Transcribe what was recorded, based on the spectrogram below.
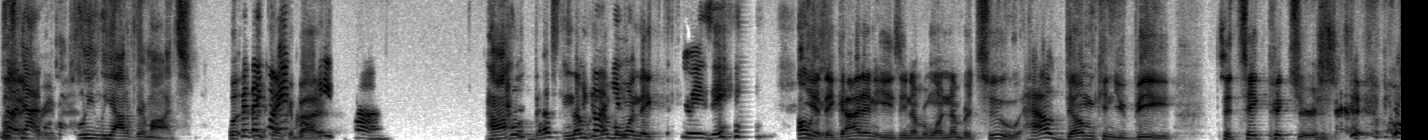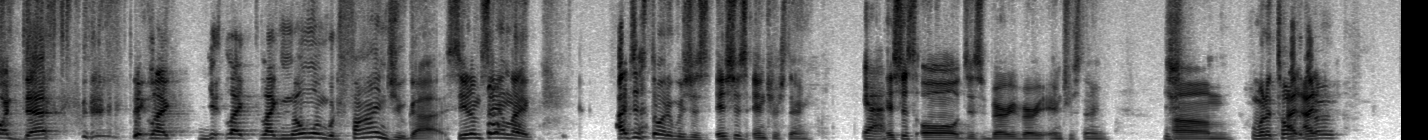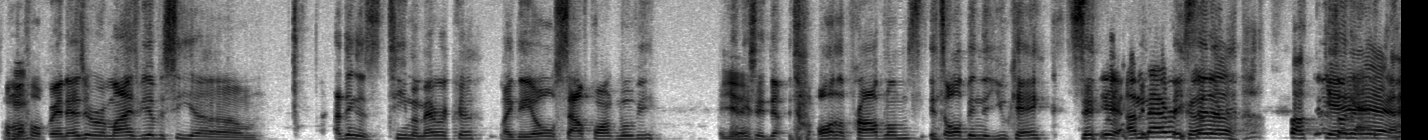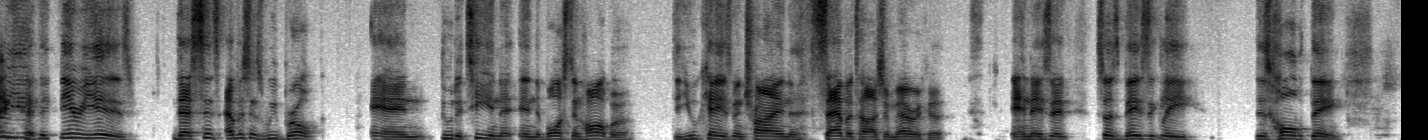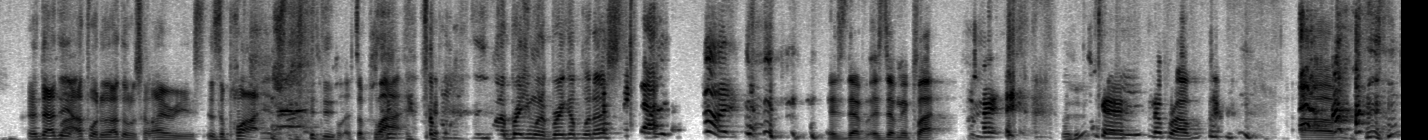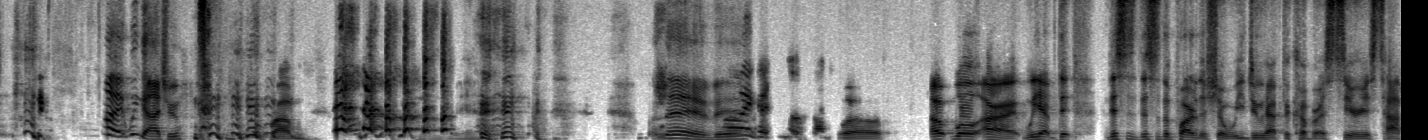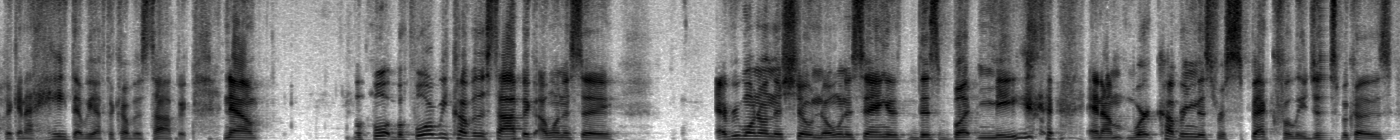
Those no, people completely out of their minds. But, but they got think about it. Huh? huh? Well, that's number number one. They too easy. oh yeah, yeah, they got in easy. Number one. Number two. How dumb can you be to take pictures on desks? like like like no one would find you guys. You know what I'm saying? Like I just thought it was just it's just interesting. Yeah. It's just all just very very interesting. Um when it told I, I, her, oh, my mm-hmm. fault, Brandon. As it reminds me, you ever see um I think it's Team America, like the old South Park movie. Yeah. And they said all the problems, it's all been the UK. yeah, America. Fuck yeah. So the, theory is, the theory is that since ever since we broke and through the tea in the, in the Boston Harbor, the UK has been trying to sabotage America. And they said, so it's basically this whole thing. And I, I thought it, I thought it was hilarious. It's a plot. It's, it's a plot. it's a. You want to break? You want to break up with us? All right. it's, def- it's definitely a plot. All right. okay, no problem. Um, All right, we got you. no problem. Oh, man. yeah, man. Oh my goodness. Well, Oh, well, all right. We have th- this is this is the part of the show where we do have to cover a serious topic, and I hate that we have to cover this topic. Now, before before we cover this topic, I want to say everyone on this show, no one is saying this but me, and I'm we're covering this respectfully, just because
